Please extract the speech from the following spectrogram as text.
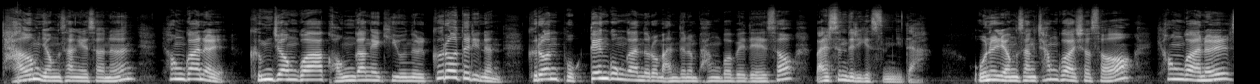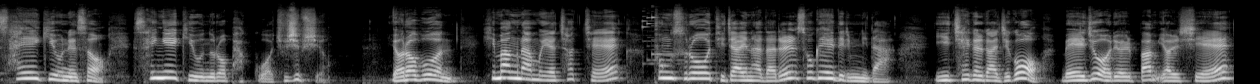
다음 영상에서는 현관을 금전과 건강의 기운을 끌어들이는 그런 복된 공간으로 만드는 방법에 대해서 말씀드리겠습니다. 오늘 영상 참고하셔서 현관을 사의 기운에서 생의 기운으로 바꾸어 주십시오. 여러분, 희망나무의 첫 책, 풍수로 디자인하다를 소개해 드립니다. 이 책을 가지고 매주 월요일 밤 10시에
